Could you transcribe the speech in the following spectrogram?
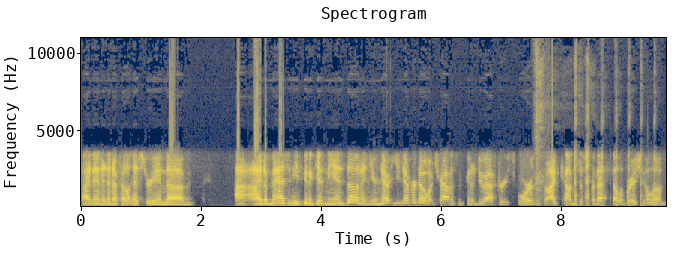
tight end in NFL history, and um, I'd imagine he's going to get in the end zone, and you never you never know what Travis is going to do after he scores, and so I'd come just for that celebration alone.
